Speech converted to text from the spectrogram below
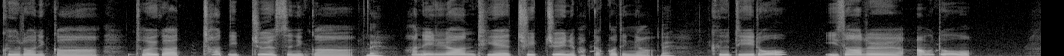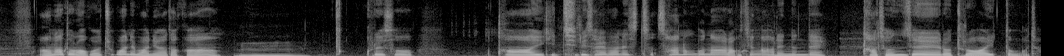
그러니까 저희가 첫 입주였으니까 네. 한 1년 뒤에 주입주인이 바뀌었거든요. 네. 그 뒤로 이사를 아무도 안 하더라고요. 초반에 많이 하다가. 음, 그래서 다 이 집이 살만해서 사- 사는구나라고 생각을 했는데 다 전세로 들어와 있던 거죠.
